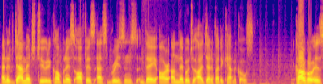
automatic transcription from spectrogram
and the damage to the company's office as reasons they are unable to identify the chemicals. Cargo is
